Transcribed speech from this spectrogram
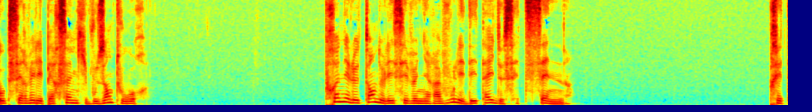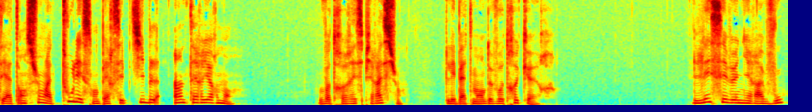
Observez les personnes qui vous entourent. Prenez le temps de laisser venir à vous les détails de cette scène. Prêtez attention à tous les sons perceptibles intérieurement. Votre respiration, les battements de votre cœur. Laissez venir à vous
